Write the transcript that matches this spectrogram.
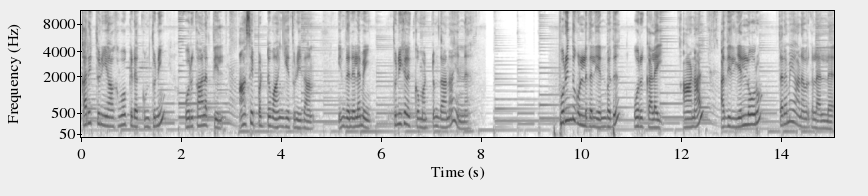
கரித்துணியாகவோ கிடக்கும் துணி ஒரு காலத்தில் ஆசைப்பட்டு வாங்கிய துணிதான். இந்த நிலைமை துணிகளுக்கு மட்டும்தானா என்ன? புரிந்து கொள்ளுதல் என்பது ஒரு கலை. ஆனால் அதில் எல்லோரும் திறமையானவர்கள் அல்ல.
